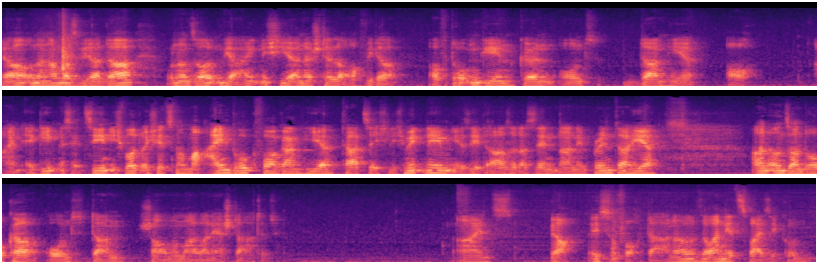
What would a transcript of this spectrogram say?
ja, und dann haben wir es wieder da. Und dann sollten wir eigentlich hier an der Stelle auch wieder auf Drucken gehen können und dann hier auch ein Ergebnis erzielen. Ich wollte euch jetzt nochmal einen Druckvorgang hier tatsächlich mitnehmen. Ihr seht also das Senden an den Printer hier an unseren Drucker und dann schauen wir mal, wann er startet. Eins, ja, ist sofort da, ne? so an jetzt zwei Sekunden.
